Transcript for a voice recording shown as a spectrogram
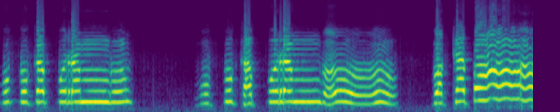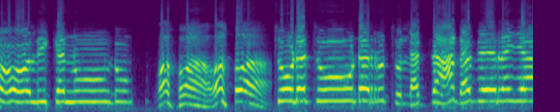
ఉప్పు కప్పు రంబు ఉప్పు కప్పు రంబు ఒక్క పోలిక నుండు. ఓహో ఓహో. చూడ చూడ రుచుల జాడ వేరయ్యా.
